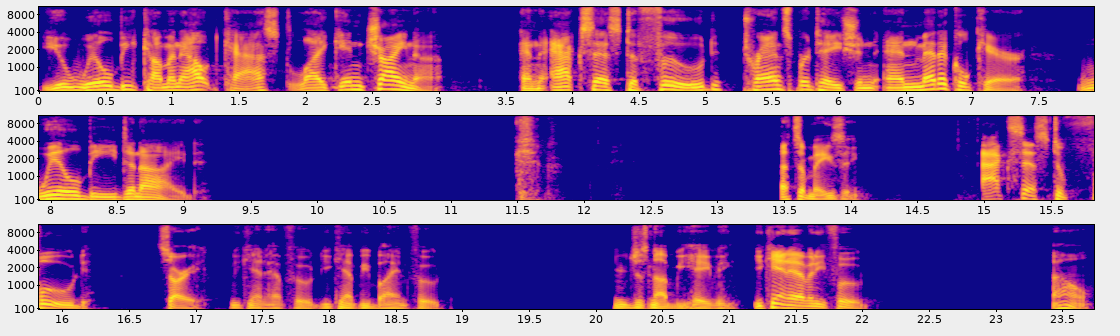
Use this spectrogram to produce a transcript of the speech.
you will become an outcast like in China. And access to food, transportation, and medical care will be denied. That's amazing. Access to food. Sorry, you can't have food. You can't be buying food. You're just not behaving. You can't have any food. Oh.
